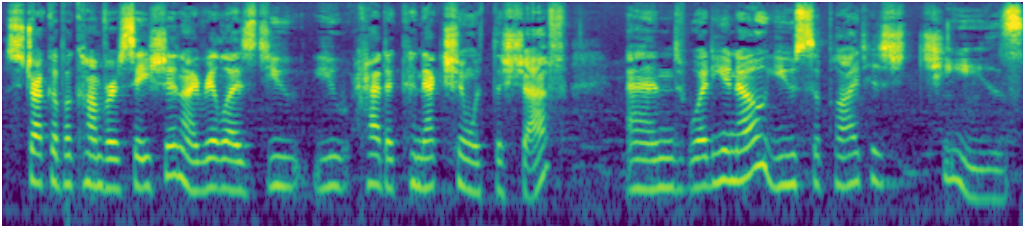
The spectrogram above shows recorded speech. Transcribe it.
struck up a conversation. I realized you you had a connection with the chef, and what do you know? You supplied his cheese.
